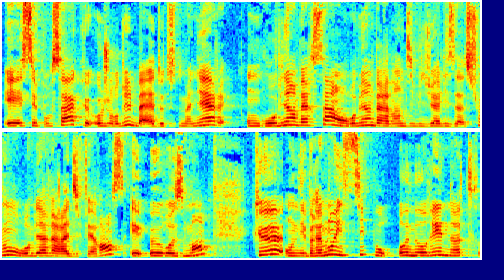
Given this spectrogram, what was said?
Et c'est pour ça qu'aujourd'hui ben, de toute manière on revient vers ça. On revient vers l'individualisation. On revient vers la différence. Et heureusement que on est vraiment ici pour honorer notre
